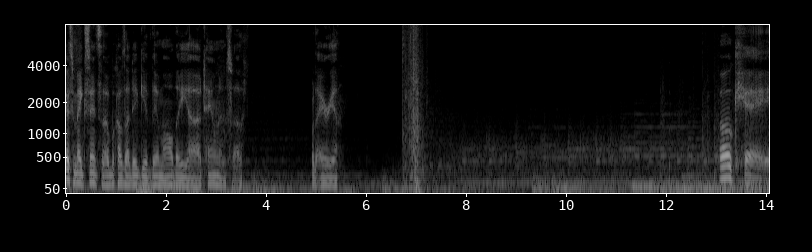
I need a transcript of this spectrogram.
Guess it makes sense though because I did give them all the uh, town and stuff for the area. Okay.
